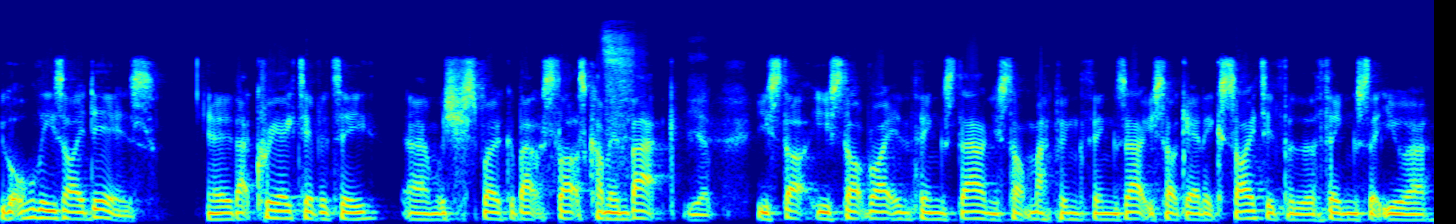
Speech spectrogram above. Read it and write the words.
you've got all these ideas you know that creativity um, which you spoke about starts coming back. Yep. you start you start writing things down you start mapping things out you start getting excited for the things that you were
